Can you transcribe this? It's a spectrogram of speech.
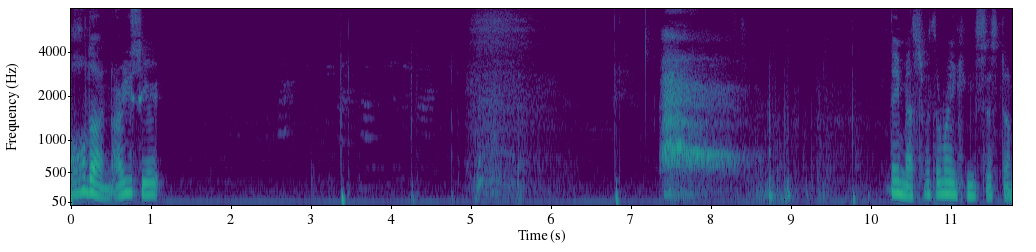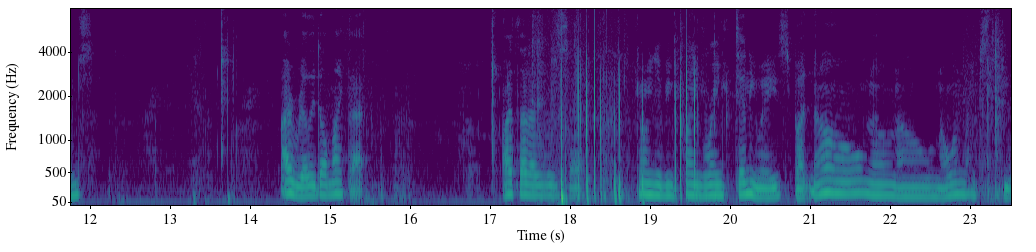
Hold on, are you serious? They mess with the ranking systems. I really don't like that. I thought I was uh, going to be playing ranked anyways, but no, no, no, no one likes to do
